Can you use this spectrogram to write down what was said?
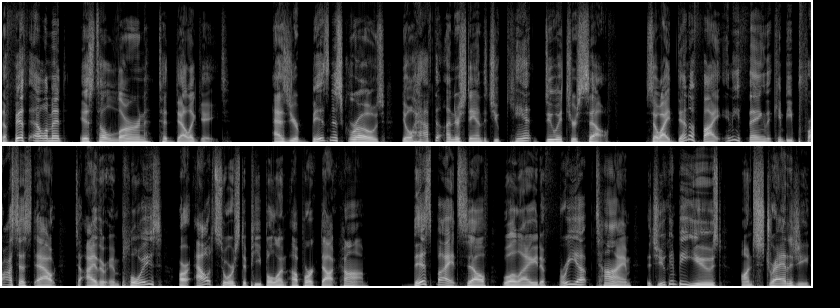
The fifth element is to learn to delegate. As your business grows, you'll have to understand that you can't do it yourself. So identify anything that can be processed out to either employees or outsourced to people on Upwork.com. This by itself will allow you to free up time that you can be used on strategy,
